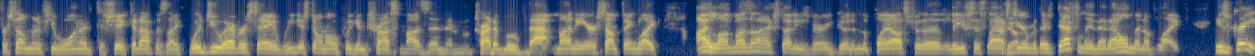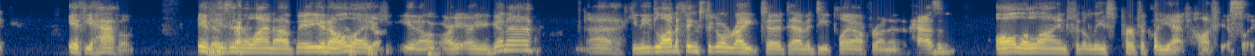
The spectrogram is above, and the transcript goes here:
for someone, if you wanted to shake it up, is like, would you ever say, we just don't know if we can trust Muzzin and try to move that money or something? Like, I love Muzzin. I actually thought he was very good in the playoffs for the Leafs this last yep. year, but there's definitely that element of like, he's great if you have him. If he's in the lineup, eh, you know, like, yeah. you know, are, are you gonna uh, you need a lot of things to go right to, to have a deep playoff run, and it hasn't all aligned for the Leafs perfectly yet, obviously.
